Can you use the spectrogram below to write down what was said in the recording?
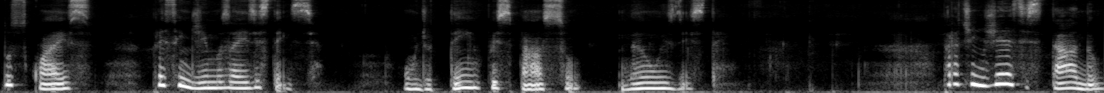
dos quais prescindimos a existência, onde o tempo e espaço não existem. Para atingir esse estado,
